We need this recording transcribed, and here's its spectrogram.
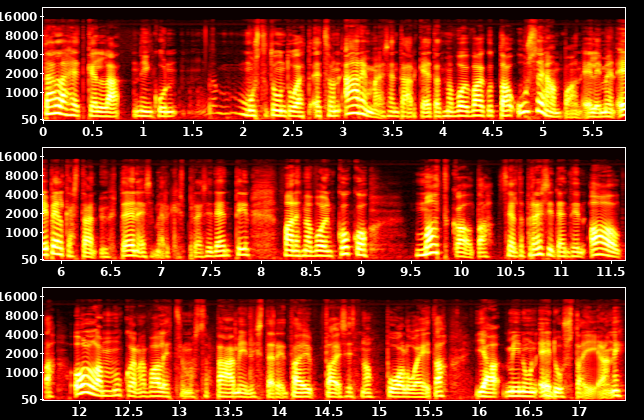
tällä hetkellä niin kun, musta tuntuu, että, että se on äärimmäisen tärkeää, että mä voin vaikuttaa useampaan elimeen, ei pelkästään yhteen esimerkiksi presidenttiin, vaan että mä voin koko matkalta sieltä presidentin alta olla mukana valitsemassa pääministeri tai, tai siis no, puolueita ja minun edustajiani,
